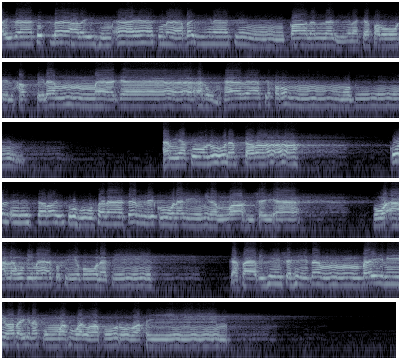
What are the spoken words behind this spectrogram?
وإذا تتلى عليهم آياتنا بينات قال الذين كفروا للحق لما جاءهم هذا سحر مبين. أم يقولون افتراه؟ قل إن افتريته فلا تملكون لي من الله شيئا. هو أعلم بما تفيضون فيه. كفى به شهيدا بيني وبينكم وهو الغفور الرحيم.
